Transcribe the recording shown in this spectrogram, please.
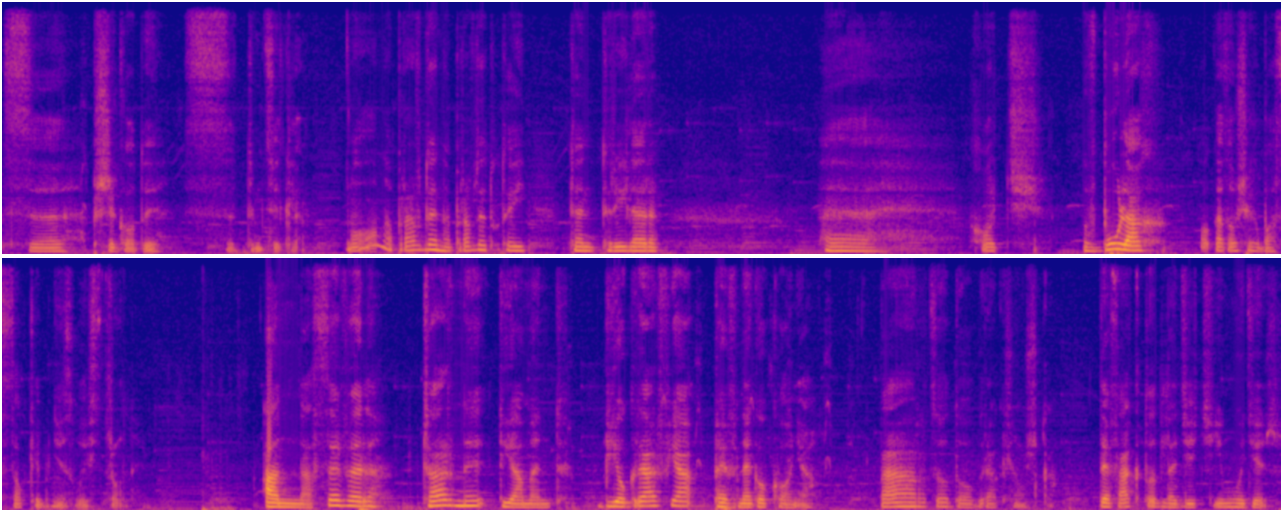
z przygody z tym cyklem. No, naprawdę, naprawdę tutaj ten thriller, e, choć w bólach, okazał się chyba z całkiem niezłej strony. Anna Sewel, Czarny Diament. Biografia pewnego konia. Bardzo dobra książka. De facto dla dzieci i młodzieży.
